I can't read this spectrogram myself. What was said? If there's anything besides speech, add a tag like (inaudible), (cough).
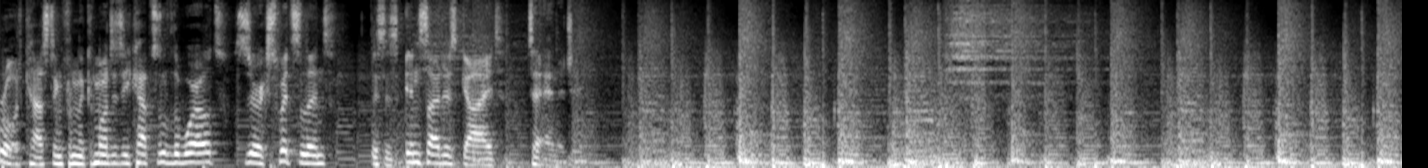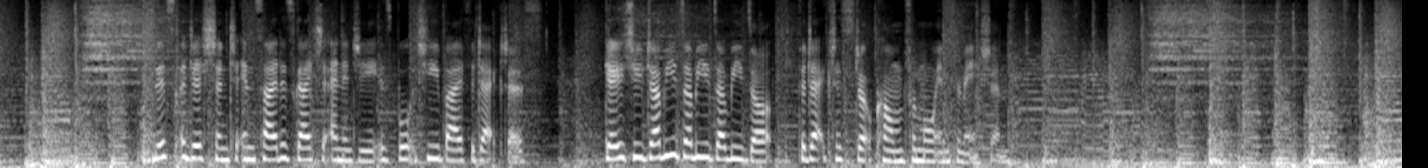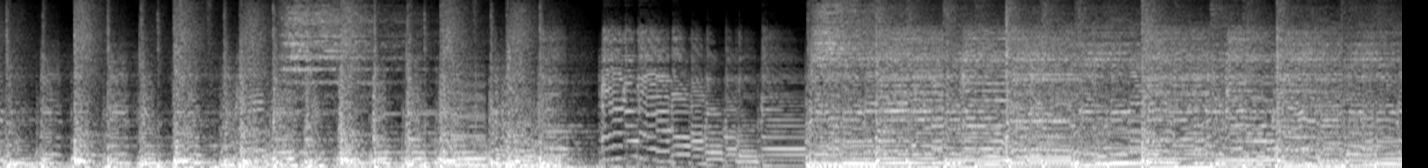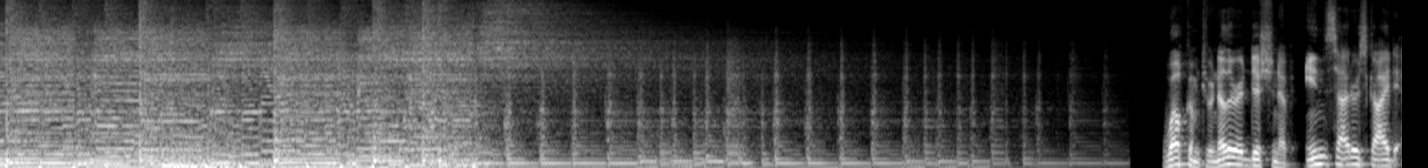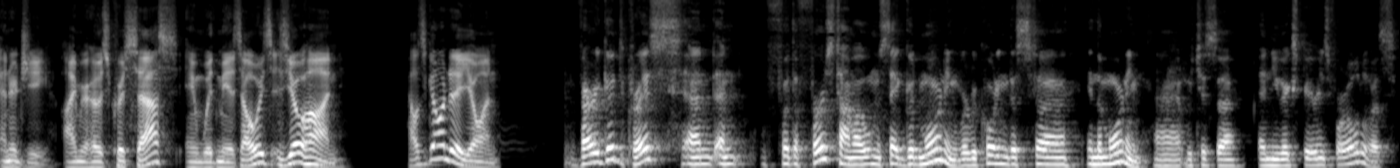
Broadcasting from the commodity capital of the world, Zurich, Switzerland, this is Insider's Guide to Energy. This edition to Insider's Guide to Energy is brought to you by Fidectus. Go to www.fidectus.com for more information. Welcome to another edition of Insider's Guide to Energy. I'm your host, Chris Sass, and with me, as always, is Johan. How's it going today, Johan? Very good, Chris. And and for the first time, I almost say good morning. We're recording this uh, in the morning, uh, which is a, a, new experience for all of us.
